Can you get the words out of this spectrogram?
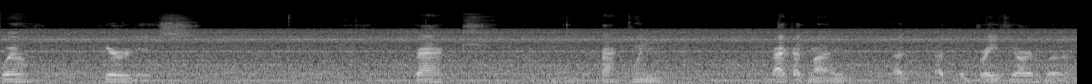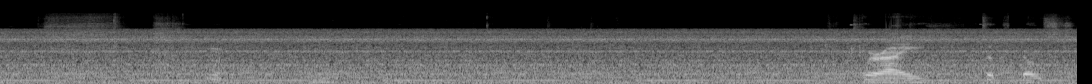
Well, here it is. Back, back when, back at my, at, at the graveyard where, where I took those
